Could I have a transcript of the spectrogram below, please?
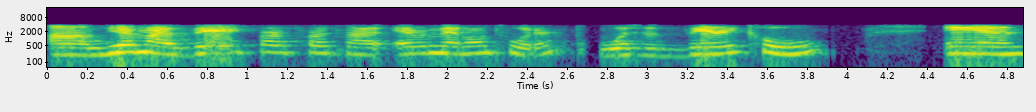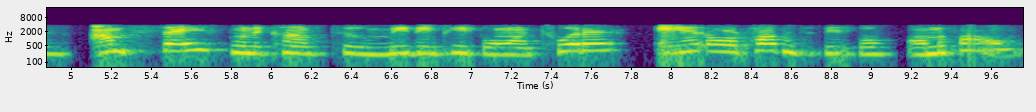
Um, you're my very first person I ever met on Twitter, which is very cool. And I'm safe when it comes to meeting people on Twitter and or talking to people on the phone.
